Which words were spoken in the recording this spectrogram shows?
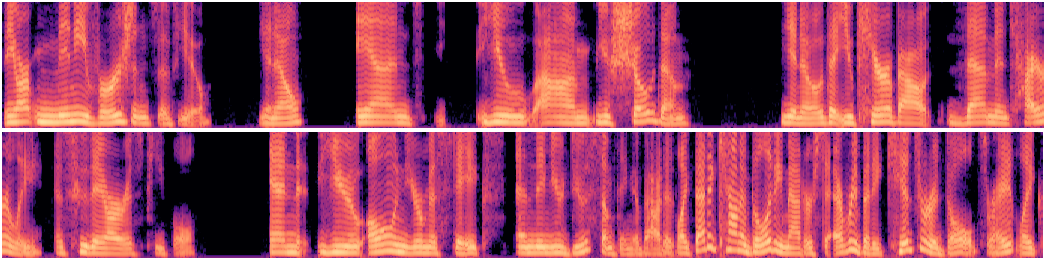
They aren't many versions of you, you know, and you, um, you show them, you know, that you care about them entirely as who they are as people and you own your mistakes and then you do something about it. Like that accountability matters to everybody, kids or adults, right? Like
